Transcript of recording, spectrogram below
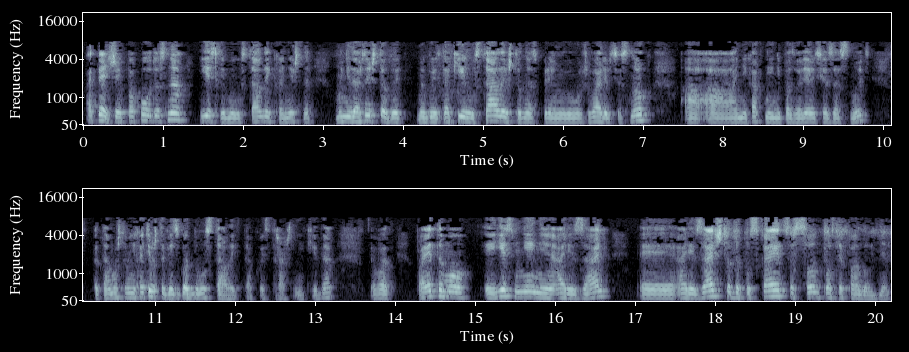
опять же, по поводу сна, если мы усталые, конечно, мы не должны, чтобы мы были такие усталые, что нас прямо жвали все с ног, а, а никак не, не позволяем себе заснуть, потому что мы не хотим, чтобы весь год был усталый, такой страшненький, да. Вот. Поэтому э, есть мнение Аризаль, э, Аризаль, что допускается сон после полудня.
